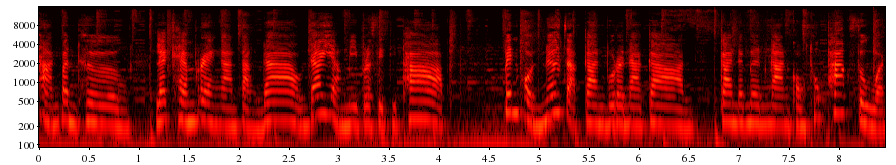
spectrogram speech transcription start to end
ถานบันเทิง และแคมป์แรงงานต่างด้าว ได้อย่างมีประสิทธิภาพ เป็นผลเนื่องจากการบูรณาการ การดำเนินงานของทุกภาคส่วน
